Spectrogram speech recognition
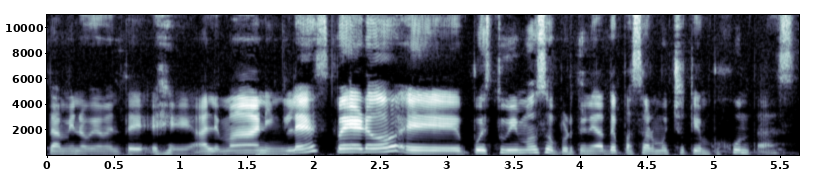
también obviamente eh, alemán, inglés, pero eh, pues tuvimos oportunidad de pasar mucho tiempo juntas.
